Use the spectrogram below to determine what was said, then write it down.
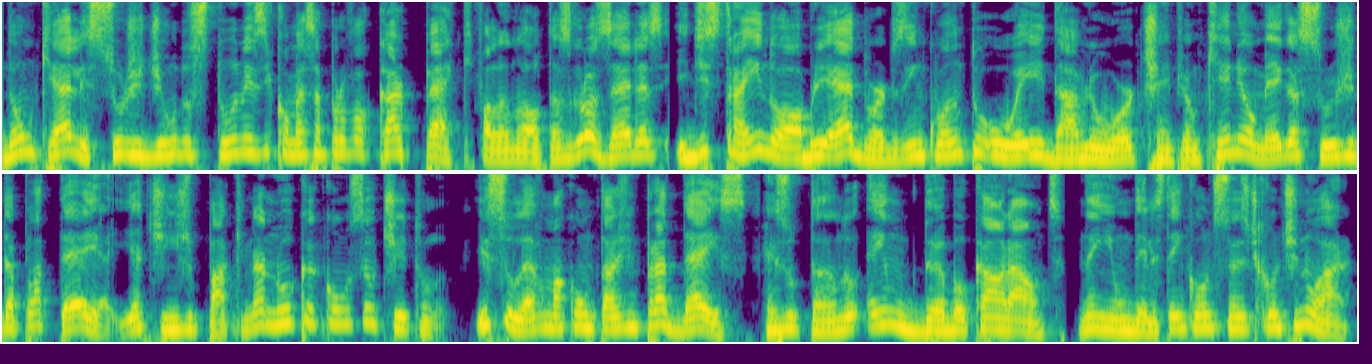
Don Kelly surge de um dos túneis e começa a provocar Peck, falando altas groselhas e distraindo Aubrey Edwards, enquanto o AEW World Champion Kenny Omega surge da plateia e atinge Pac na nuca com o seu título. Isso leva uma contagem para 10, resultando em um double count-out. Nenhum deles tem condições de continuar.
